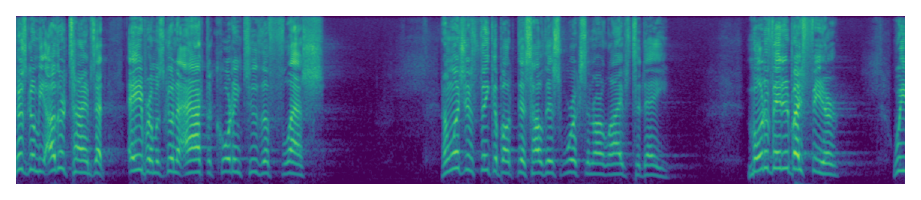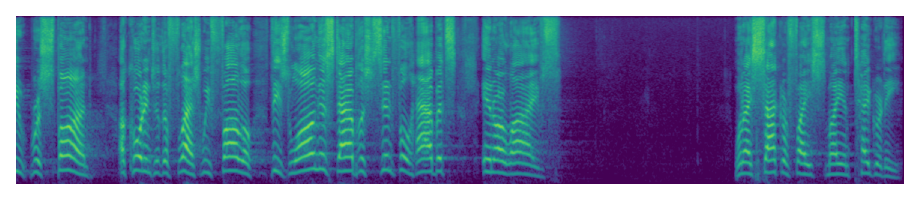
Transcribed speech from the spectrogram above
There's going to be other times that Abram is going to act according to the flesh. I want you to think about this, how this works in our lives today. Motivated by fear, we respond according to the flesh. We follow these long established sinful habits in our lives when I sacrifice my integrity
